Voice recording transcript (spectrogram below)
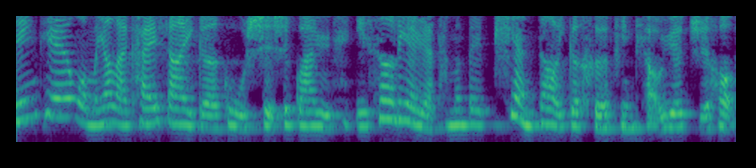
今天我们要来开箱一个故事，是关于以色列人，他们被骗到一个和平条约之后，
